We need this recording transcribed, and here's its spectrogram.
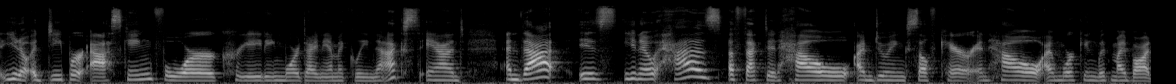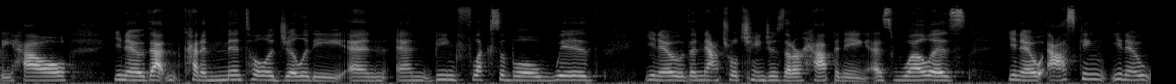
you know a deeper asking for creating more dynamically next. And and that is you know has affected how i'm doing self-care and how i'm working with my body how you know that kind of mental agility and and being flexible with you know the natural changes that are happening as well as you know asking you know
